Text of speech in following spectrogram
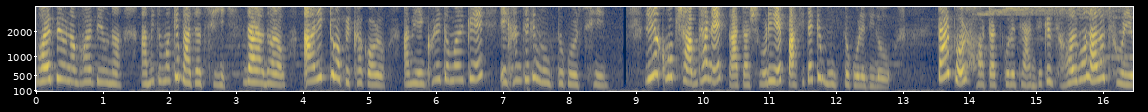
ভয় পেও না, ভয় পেও না। আমি তোমাকে বাঁচাচ্ছি। দাঁড়া দাঁড়াও। আর একটু অপেক্ষা করো। আমি এক্ষুনি তোমাকে এখান থেকে মুক্ত করছি। রিয়া খুব সাবধানে কাটা সরিয়ে পাখিটাকে মুক্ত করে দিল। তারপর হঠাৎ করে চারদিকে ঝলমল আলো ছড়িয়ে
